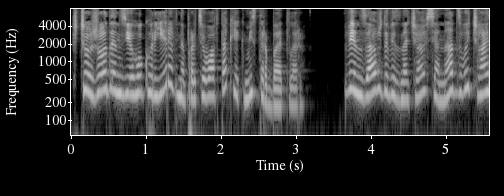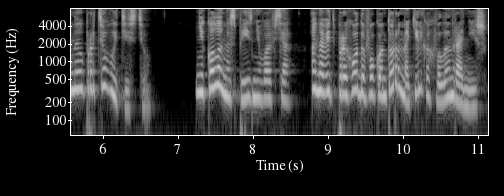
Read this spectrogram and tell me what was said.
що жоден з його кур'єрів не працював так, як містер Бетлер. Він завжди відзначався надзвичайною працьовитістю. Ніколи не спізнювався, а навіть приходив у контору на кілька хвилин раніше.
